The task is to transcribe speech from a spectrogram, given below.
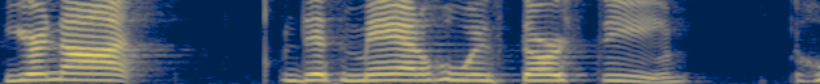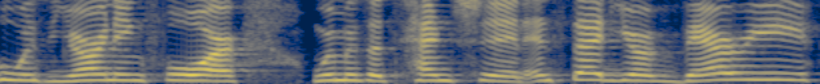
You're not this man who is thirsty, who is yearning for women's attention. Instead, you're very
